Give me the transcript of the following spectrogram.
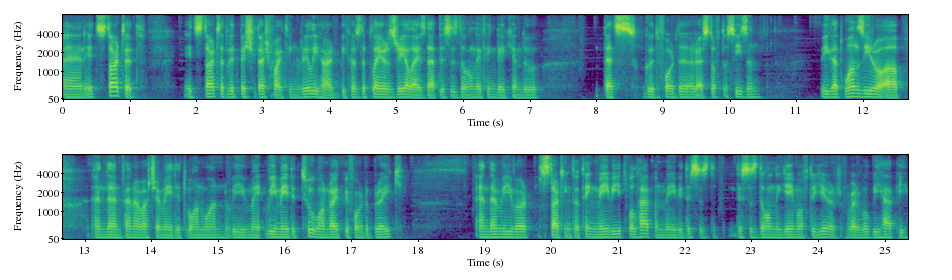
and it started. It started with Beşiktaş fighting really hard because the players realized that this is the only thing they can do that's good for the rest of the season. We got 1-0 up and then Fenerbahce made it 1-1. We made we made it 2-1 right before the break. And then we were starting to think maybe it will happen. Maybe this is the this is the only game of the year where we'll be happy.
